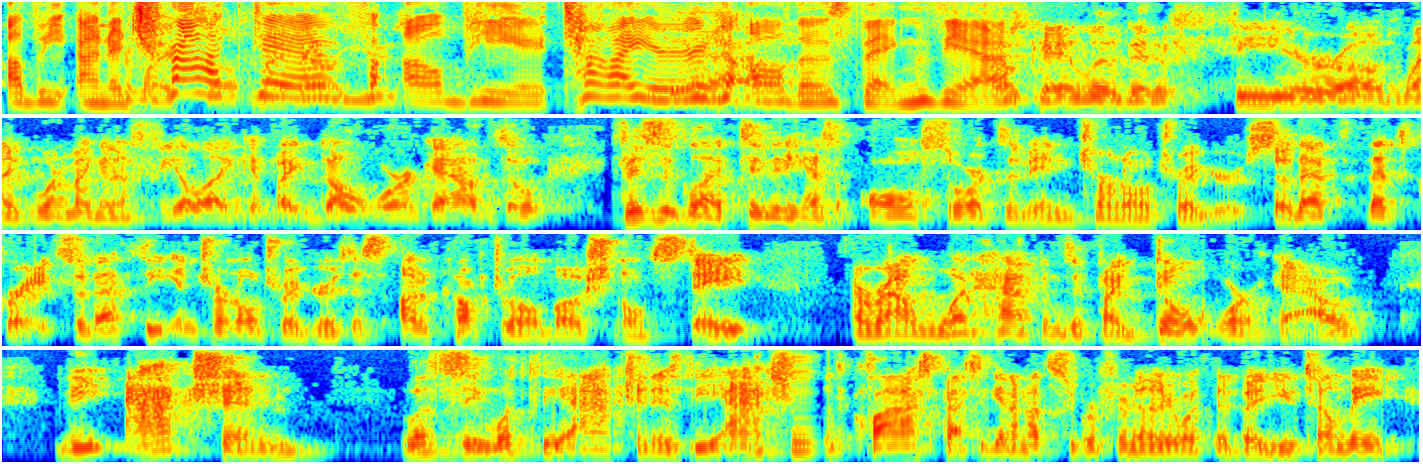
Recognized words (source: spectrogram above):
I'll be unattractive. Myself, I'll be tired. Yeah. All those things. Yeah. Okay, a little bit of fear of like what am I going to feel like if I don't work out. So physical activity has all sorts of internal triggers. So that's that's great. So that's the internal triggers. This uncomfortable emotional state around what happens if I don't work out the action, let's see, what's the action? Is the action with ClassPass, again, I'm not super familiar with it, but you tell me,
